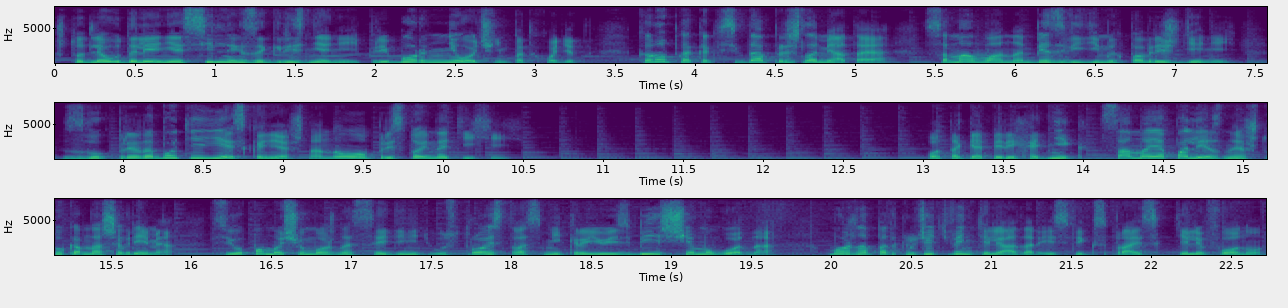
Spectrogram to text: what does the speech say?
что для удаления сильных загрязнений прибор не очень подходит. Коробка, как всегда, пришла мятая. Сама ванна без видимых повреждений. Звук при работе есть, конечно, но пристойно тихий. OTG-переходник – самая полезная штука в наше время. С его помощью можно соединить устройство с microUSB с чем угодно. Можно подключить вентилятор из Fix-Price к телефону,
